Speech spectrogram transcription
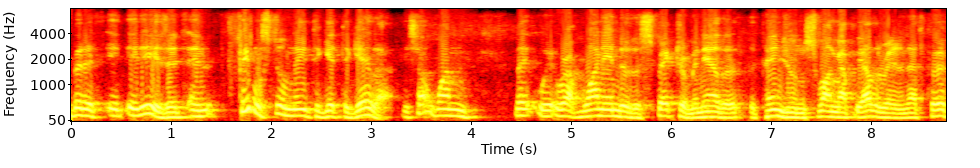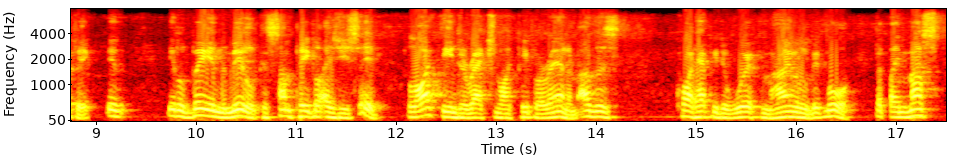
but it, it, it is. It, and people still need to get together. It's not one we're we're one end of the spectrum and now the, the pendulum swung up the other end and that's perfect. It, it'll be in the middle because some people as you said like the interaction like people around them others quite happy to work from home a little bit more. But they must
